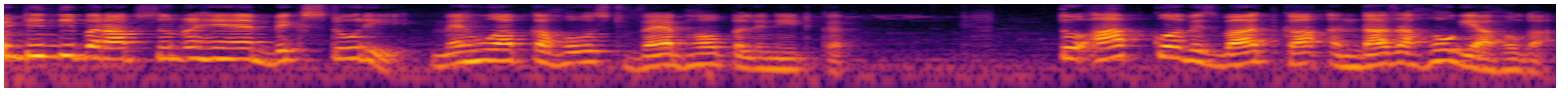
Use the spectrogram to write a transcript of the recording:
क्विंट हिंदी पर आप सुन रहे हैं बिग स्टोरी मैं हूँ आपका होस्ट वैभव पलनीटकर तो आपको अब इस बात का अंदाज़ा हो गया होगा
